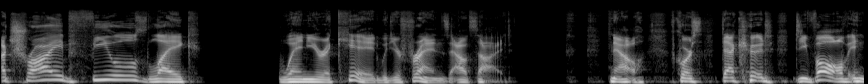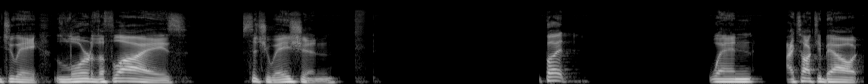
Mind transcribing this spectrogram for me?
a tribe feels like when you're a kid with your friends outside. Now, of course, that could devolve into a Lord of the Flies situation. But when I talked about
